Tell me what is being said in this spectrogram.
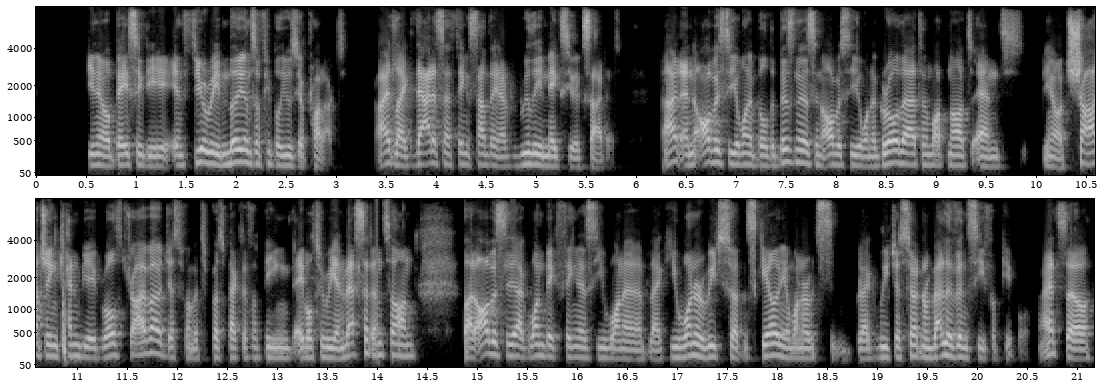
you know, basically in theory, millions of people use your product right? Like that is, I think, something that really makes you excited. Right? And obviously you want to build a business and obviously you want to grow that and whatnot. And you know, charging can be a growth driver just from the perspective of being able to reinvest it and so on. But obviously like one big thing is you want to like you want to reach certain scale and you want to like reach a certain relevancy for people. Right. So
